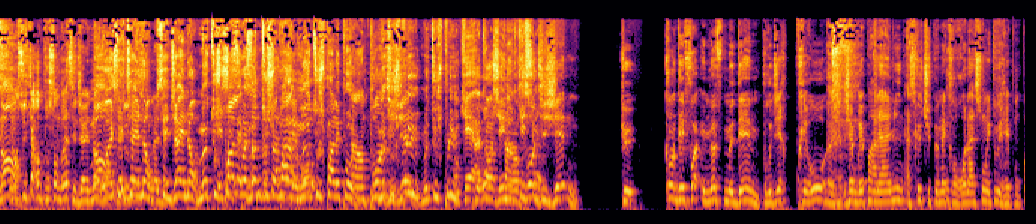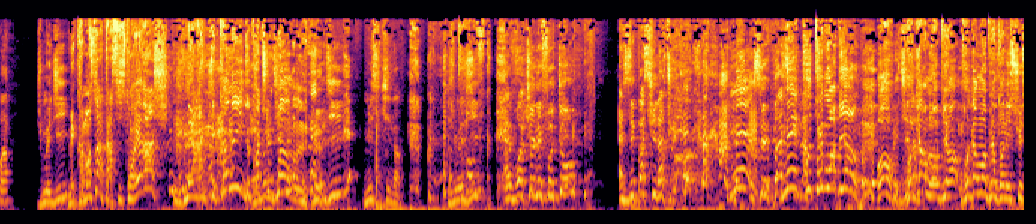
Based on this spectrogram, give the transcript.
non. ensuite 40% de vrai, c'est déjà énorme. Ouais, c'est déjà énorme. C'est déjà énorme. Me touche pas, les- me touche 60% pas, me touche pas l'épaule. T'as un point me touche d'hygiène. plus, me touche plus. Ok, attends, j'ai une autre un question. point d'hygiène que quand des fois une meuf me DM pour dire frérot, euh, j'aimerais parler à Amine, est-ce que tu peux mettre en relation et tout, il répond pas. Je me dis, Mais comment ça, t'es assistant RH Mais arrête tes conneries, de quoi je tu me dis- parles? Je me dis, miskina. Je me dis, elle voit que les photos, elle sait pas ce qu'il attend. Mais, C'est pas mais si la- écoutez-moi bien Oh, regarde-moi la bien, regarde-moi bien dans les yeux.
